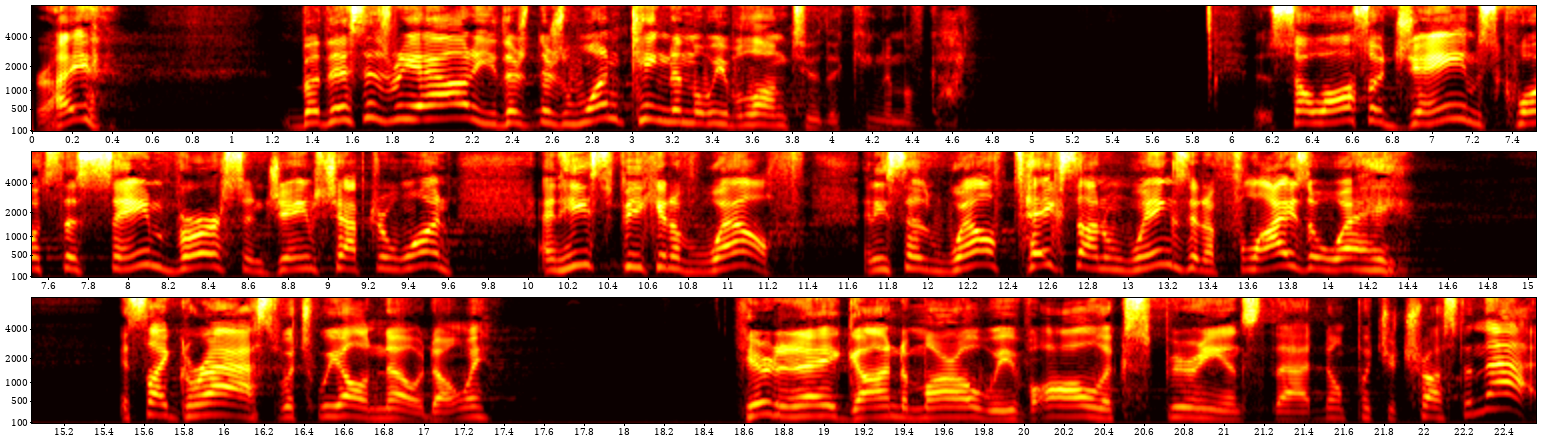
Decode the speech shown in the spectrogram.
right? But this is reality. There's, there's one kingdom that we belong to, the kingdom of God. So also James quotes the same verse in James chapter 1, and he's speaking of wealth. And he says, Wealth takes on wings and it flies away. It's like grass, which we all know, don't we? Here today, gone tomorrow, we've all experienced that. Don't put your trust in that.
